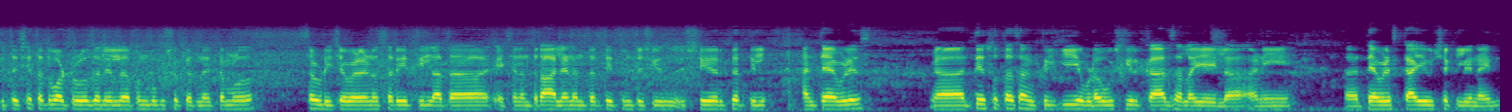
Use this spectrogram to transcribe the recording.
तिथं शेतात वाटोळं झालेलं आपण बघू शकत नाही. त्यामुळं सवडीच्या वेळेनुसार येतील. आता याच्यानंतर आल्यानंतर ते तुमच्याशी शेअर करतील. आणि त्यावेळेस ते स्वतः सांगतील की एवढा उशीर का झाला यायला आणि त्यावेळेस का येऊ शकले नाहीत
